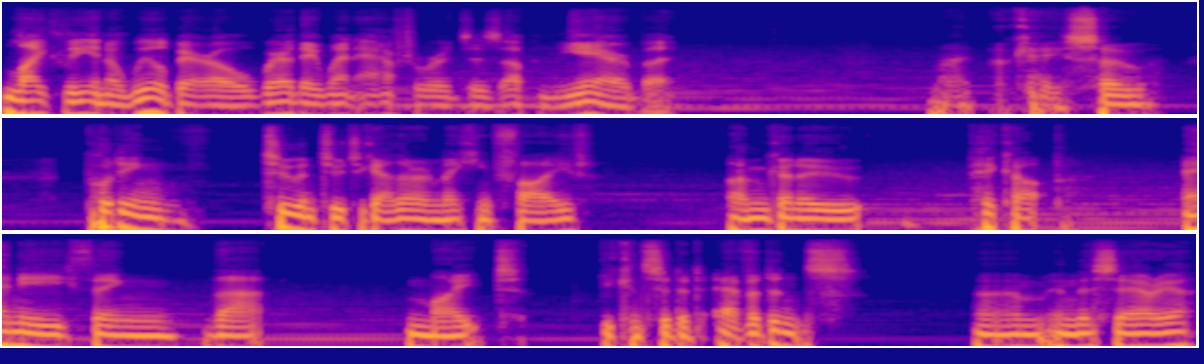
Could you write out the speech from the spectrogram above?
likely in a wheelbarrow. Where they went afterwards is up in the air, but Right. Okay. So putting two and two together and making five, I'm going to pick up anything that might be considered evidence um, in this area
